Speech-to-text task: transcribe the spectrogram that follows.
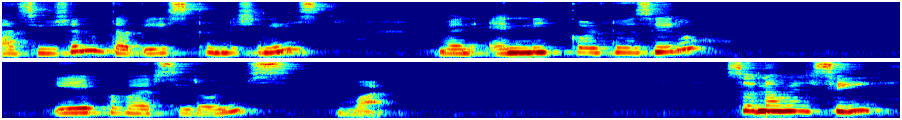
as usual the base condition is when n equal to 0, a power 0 is 1. So now we'll see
